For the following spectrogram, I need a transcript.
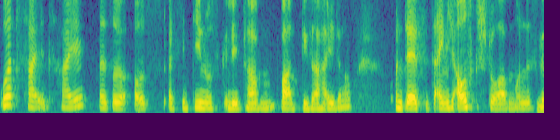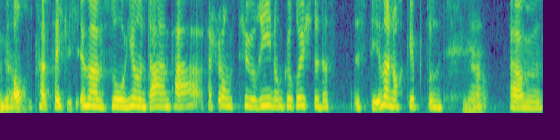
Urzeithai. Also aus, als die Dinos gelebt haben, war dieser Hai da. Und der ist jetzt eigentlich ausgestorben. Und es gibt Ja. auch tatsächlich immer so hier und da ein paar Verschwörungstheorien und Gerüchte, dass es die immer noch gibt. Und ja. ähm,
